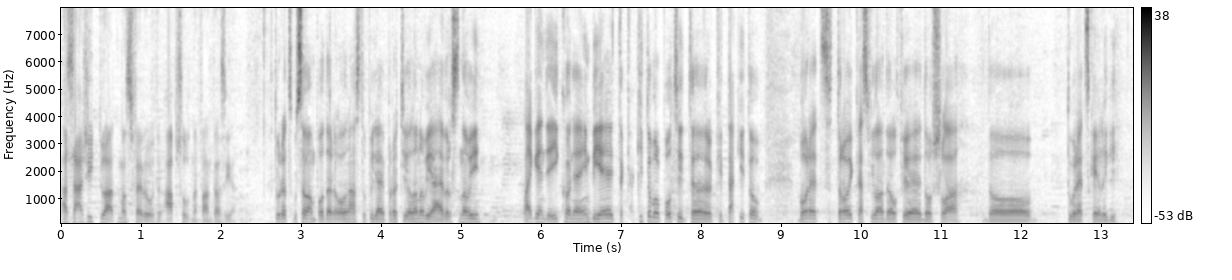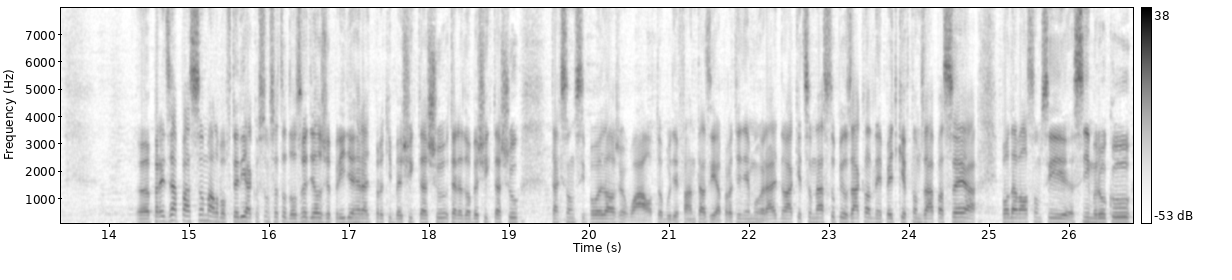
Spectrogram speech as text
a zažiť tú atmosféru. Absolútna fantázia. V Turecku sa vám podarilo nastúpiť aj proti Elenovi Iversonovi, legende, ikone NBA. Tak aký to bol pocit, eh, keď takýto borec trojka z Filadelfie došla do tureckej ligy? Eh, pred zápasom, alebo vtedy, ako som sa to dozvedel, že príde hrať proti Bešiktašu, teda do Bešiktašu, tak som si povedal, že wow, to bude fantázia proti nemu hrať. No a keď som nastúpil v základnej peťke v tom zápase a podával som si s ním ruku,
